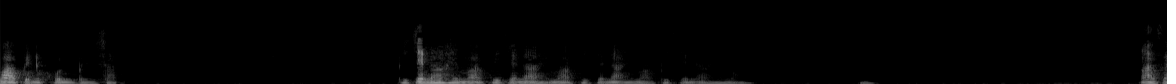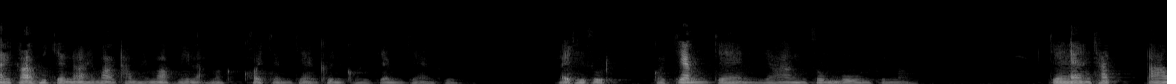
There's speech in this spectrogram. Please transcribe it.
ว่าเป็นคนเป็นสัตว์ พิจารณาให้มาก พิจารณาให้มาก พิจารณาให้มาก พิจารณาให้มาก อาศัยการพิจารณาให้มากทำให้มากนี่แหละมันก็ค่อยแจ่มแจ้งขึ้น ค่อยแจ่มแจ้งขึ้น ในที่สุดก็แจ่มแจ้งอย่างสมบูรณ์ขึ้นมา แจ้งชัดตาม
